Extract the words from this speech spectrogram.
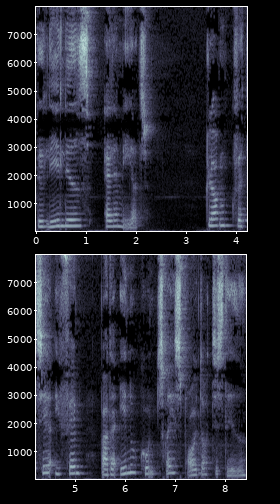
blev ligeledes alarmeret. Klokken kvarter i fem var der endnu kun tre sprøjter til stede,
